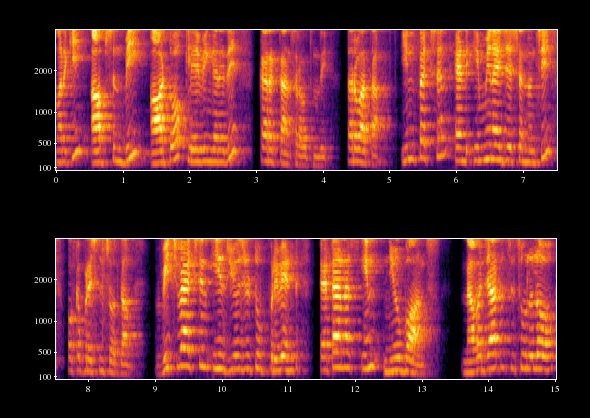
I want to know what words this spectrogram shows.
మనకి ఆప్షన్ బి ఆటో క్లేవింగ్ అనేది కరెక్ట్ ఆన్సర్ అవుతుంది. తర్వాత ఇన్ఫెక్షన్ అండ్ ఇమ్యునైజేషన్ నుంచి ఒక ప్రశ్న చూద్దాం. Which vaccine is used to prevent tetanus in newborns నవజాత శిశువులలో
